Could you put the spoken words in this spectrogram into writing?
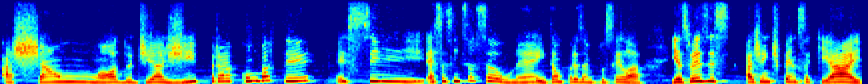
achar um modo de agir para combater esse, essa sensação, né? Então, por exemplo, sei lá, e às vezes a gente pensa que, ai,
